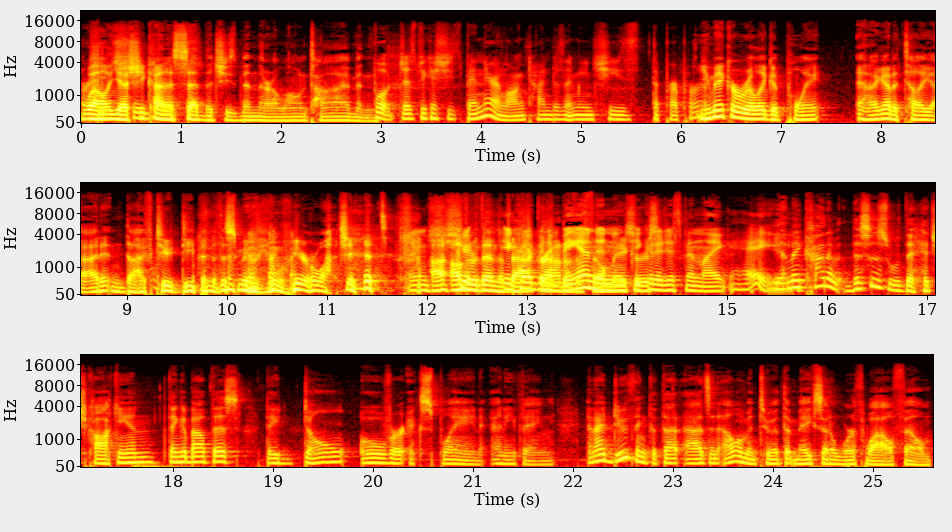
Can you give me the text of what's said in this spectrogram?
Or well, yeah, she, kind of said that she's been there a long time, and Well, just because she's been there a long time doesn't mean she's the prepper. you make a really good. And I got to tell you, I didn't dive too deep into this movie when we were watching it, uh, she other than the could been background of the abandoned, and she could have just been like, "Hey, Yeah, and they kind of this is the Hitchcockian thing about this. They don't over explain anything. And I do think that that adds an element to it that makes it a worthwhile film.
